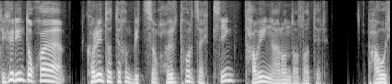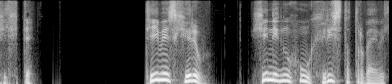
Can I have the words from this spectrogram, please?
Тэгэхээр энэ тухай Коринтотынд бичсэн 2 дугаар загтлын 5-ын 17 дээр Паул хэлэхдээ Тимээс хэрв хин нэгэн хүн Христ дотор байвал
